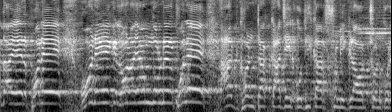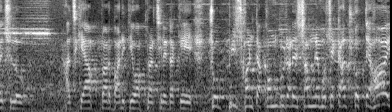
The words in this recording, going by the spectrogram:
আদায়ের ফলে, অনেক লড়াই আন্দোলনের ফলে আট ঘণ্টা কাজের অধিকার শ্রমিকরা অর্জন করেছিল। আজকে আপনার বাড়িতেও আপনার ছেলেটাকে চব্বিশ ঘণ্টা কম্পিউটারের সামনে বসে কাজ করতে হয়।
